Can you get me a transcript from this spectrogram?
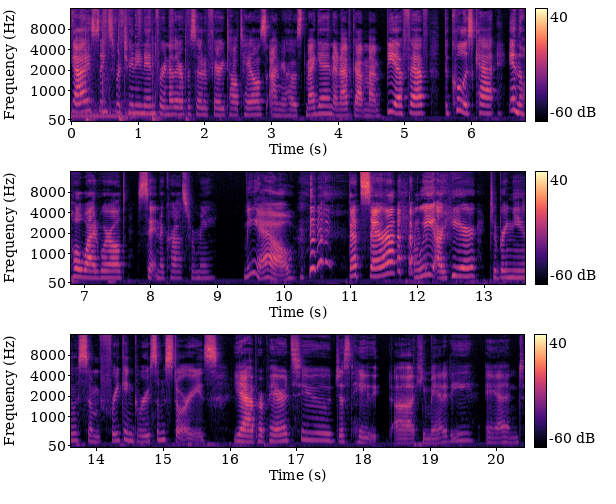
Hey guys, thanks for tuning in for another episode of Fairy Tall Tales. I'm your host Megan, and I've got my BFF, the coolest cat in the whole wide world, sitting across from me. Meow. That's Sarah, and we are here to bring you some freaking gruesome stories. Yeah, prepare to just hate uh, humanity and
